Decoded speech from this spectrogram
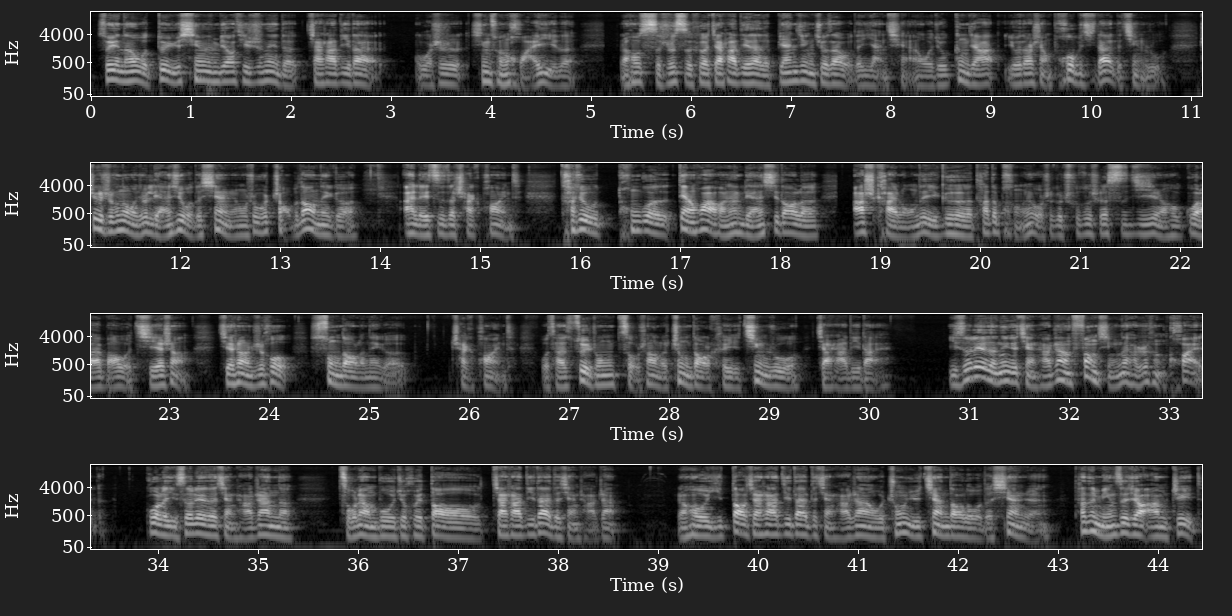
所以呢，我对于新闻标题之内的加沙地带，我是心存怀疑的。然后此时此刻，加沙地带的边境就在我的眼前，我就更加有点想迫不及待的进入。这个时候呢，我就联系我的线人，我说我找不到那个。艾雷兹的 checkpoint，他就通过电话好像联系到了阿什凯隆的一个他的朋友，是个出租车司机，然后过来把我接上，接上之后送到了那个 checkpoint，我才最终走上了正道，可以进入加沙地带。以色列的那个检查站放行的还是很快的，过了以色列的检查站呢，走两步就会到加沙地带的检查站，然后一到加沙地带的检查站，我终于见到了我的线人。他的名字叫 Amjad，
